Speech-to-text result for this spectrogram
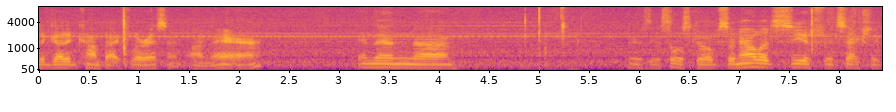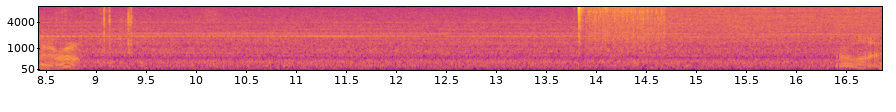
the gutted compact fluorescent on there. And then uh, there's the oscilloscope. So now let's see if it's actually going to work. Oh yeah.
